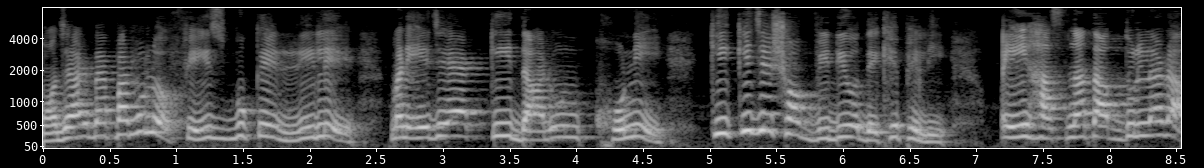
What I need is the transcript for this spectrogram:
মজার ব্যাপার হলো ফেসবুকে রিলে মানে এ যে এক কি দারুণ খনি, কি কি যে সব ভিডিও দেখে ফেলি। এই হাসনাত আবদুল্লারা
